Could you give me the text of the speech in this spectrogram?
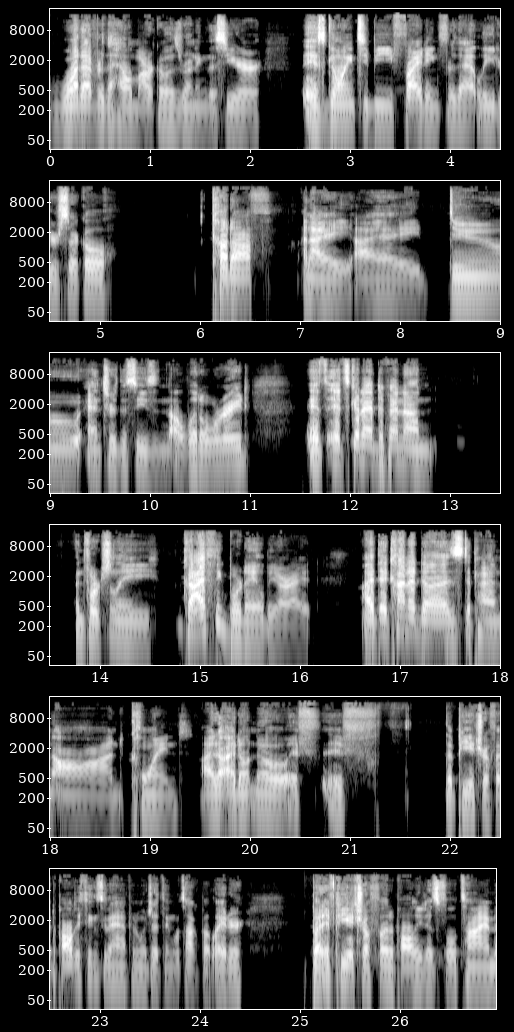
whatever the hell Marco is running this year is going to be fighting for that leader circle cutoff. And I, I do enter the season a little worried. It's, it's going to depend on, unfortunately I think Bourdais will be all right. I, it kind of does depend on Coyne. I, I don't know if if the Pietro Fittipaldi thing's going to happen, which I think we'll talk about later. But if Pietro Fittipaldi does full time,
